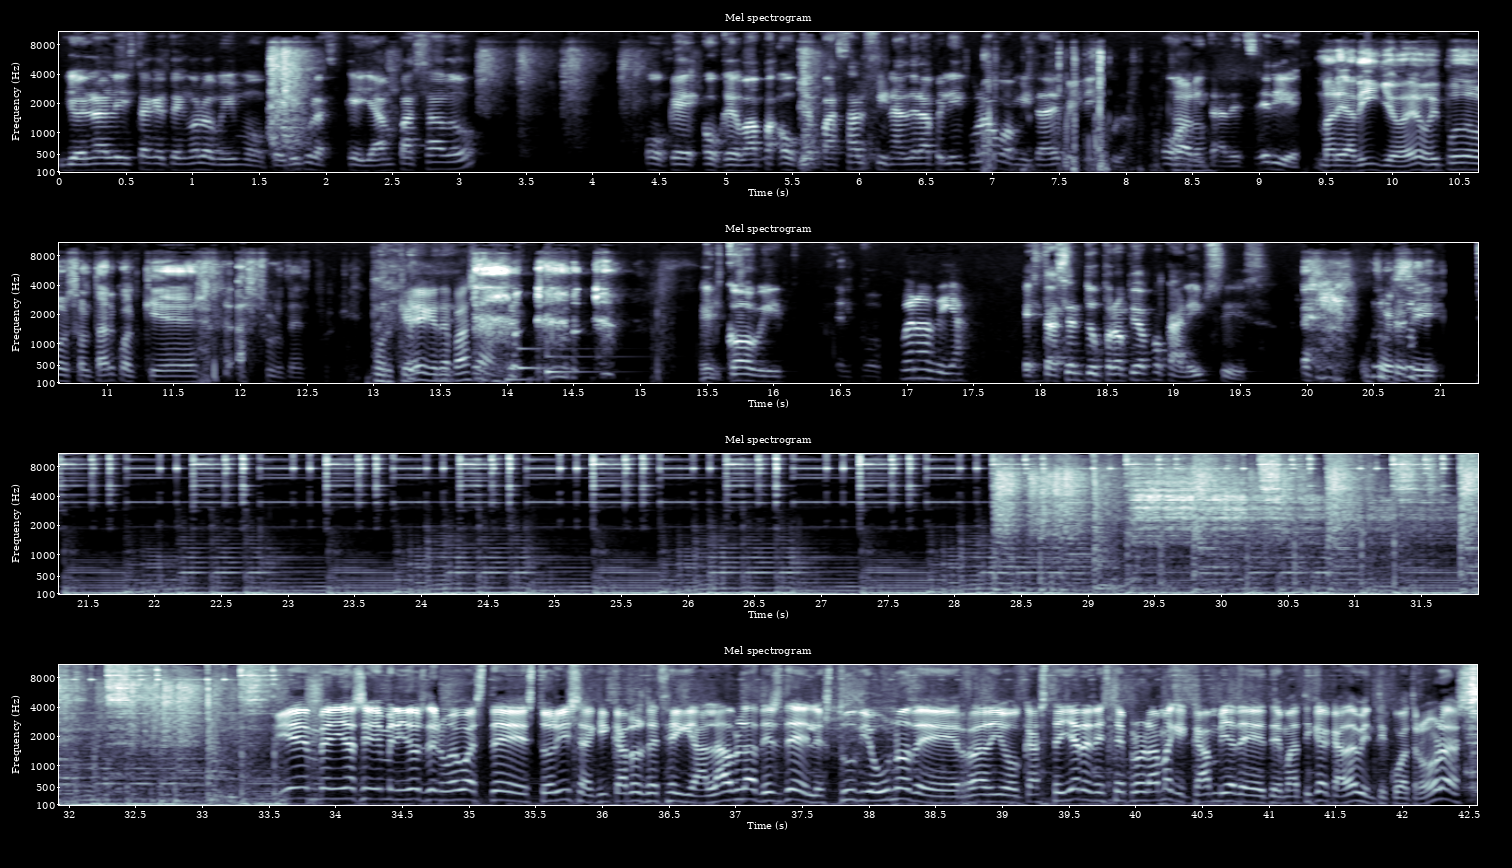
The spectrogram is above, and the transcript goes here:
Yo en la lista que tengo lo mismo, películas que ya han pasado o que, o que, va, o que pasa al final de la película o a mitad de película o a mitad de serie. Mareadillo, ¿eh? Hoy puedo soltar cualquier absurdez. ¿Por qué? ¿Qué te pasa? El COVID. El Buenos días. Estás en tu propio apocalipsis. pues sí. Bienvenidas y bienvenidos de nuevo a este Stories. Aquí Carlos de Cegui al habla desde el estudio 1 de Radio Castellar en este programa que cambia de temática cada 24 horas.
